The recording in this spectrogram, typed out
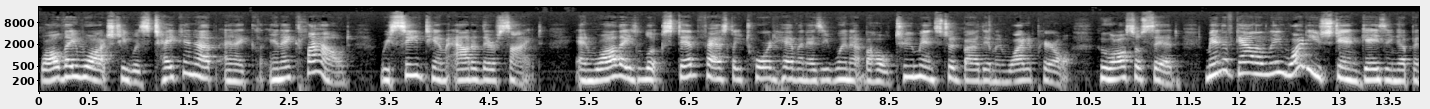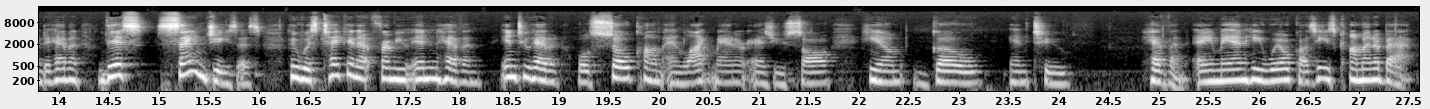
while they watched, he was taken up and a, in a cloud received him out of their sight. And while they looked steadfastly toward heaven as he went up, behold, two men stood by them in white apparel, who also said, Men of Galilee, why do you stand gazing up into heaven? This same Jesus, who was taken up from you in heaven, into heaven, will so come in like manner as you saw him go into heaven. Amen. He will, because he's coming back.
